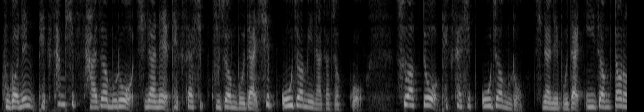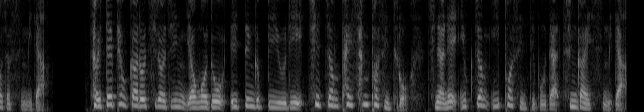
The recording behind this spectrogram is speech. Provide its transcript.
국어는 134점으로 지난해 149점보다 15점이 낮아졌고 수학도 145점으로 지난해보다 2점 떨어졌습니다. 절대평가로 치러진 영어도 1등급 비율이 7.83%로 지난해 6.2%보다 증가했습니다.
